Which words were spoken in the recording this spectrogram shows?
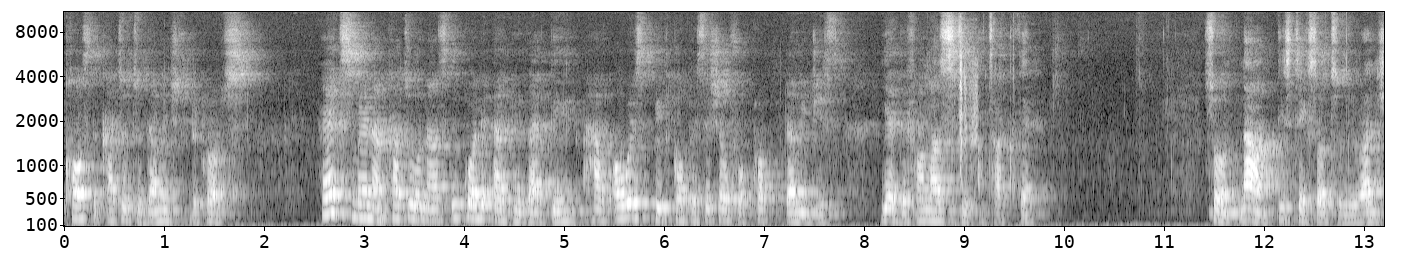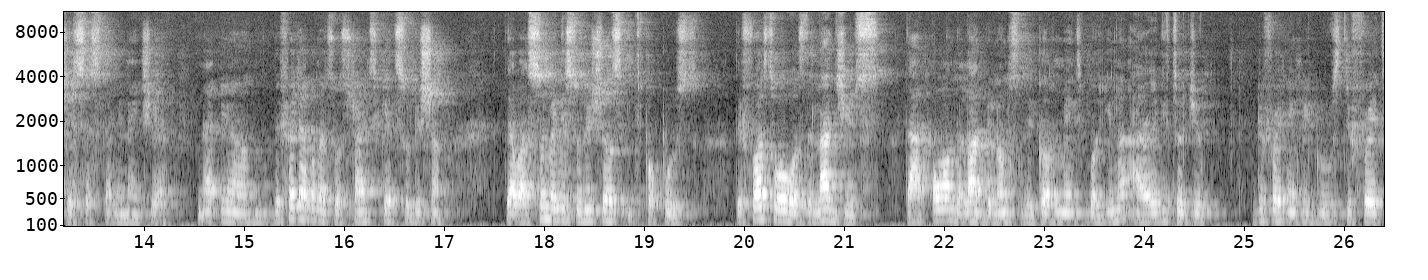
cause the cattle to damage the crops. Herdsmen and cattle owners equally argue that they have always paid compensation for crop damages, yet the farmers still attack them. So now this takes us to the ranching system in Nigeria. Um, the federal government was trying to get solution. There were so many solutions it proposed. The first one was the land use, that all the land belongs to the government, but you know, I already told you, different ethnic groups, different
